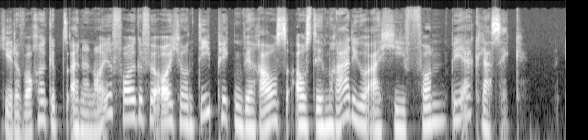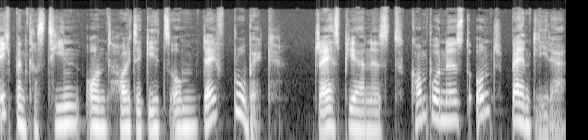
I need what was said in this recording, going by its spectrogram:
Jede Woche gibt's eine neue Folge für euch und die picken wir raus aus dem Radioarchiv von BR Classic. Ich bin Christine und heute geht's um Dave Brubeck. Jazzpianist, Komponist und Bandleader.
